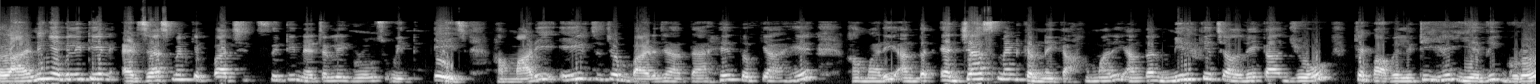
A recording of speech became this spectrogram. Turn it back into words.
Learning ability and adjustment capacity naturally grows with age हमारी एज जब बढ़ जाता है तो क्या है, हमारी अंदर एडजस्टमेंट करने का, हमारी अंदर मिल के चलने का जो कैपेबिलिटी है, ये भी ग्रो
